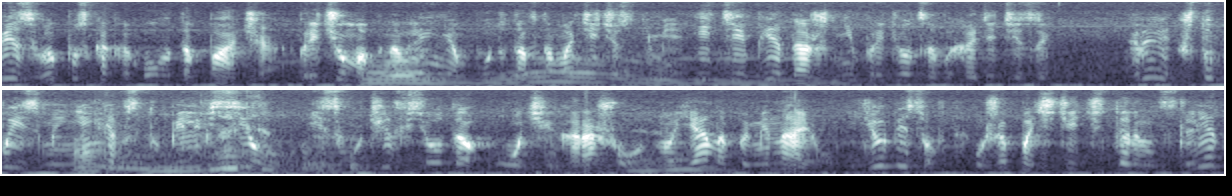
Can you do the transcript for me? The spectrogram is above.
без выпуска какого-то патча. Причем обновления Ой, будут автоматическими, и тебе даже не придется выходить из игры, чтобы изменения вступили в силу. И звучит все это очень хорошо. Но я напоминаю, Ubisoft уже почти 14 лет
